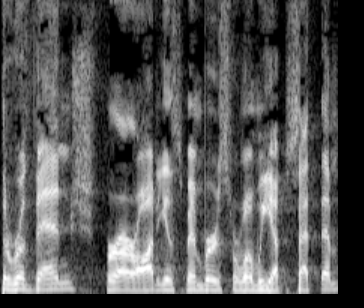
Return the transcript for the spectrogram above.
The revenge for our audience members for when we upset them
